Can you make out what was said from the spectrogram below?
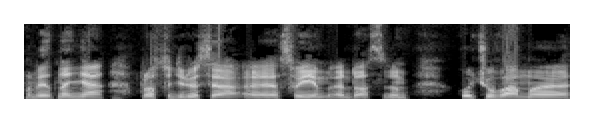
визнання, просто ділюся своїм досвідом. Хочу вам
